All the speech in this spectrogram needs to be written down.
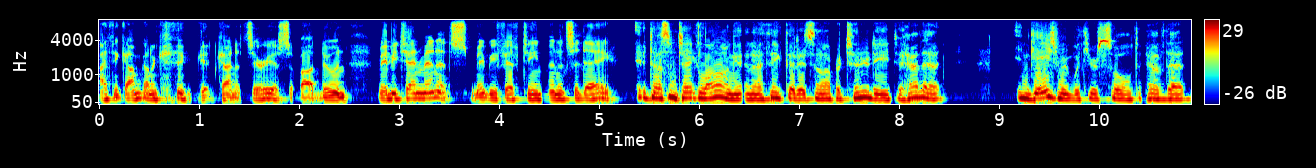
I think I'm going to get kind of serious about doing maybe 10 minutes, maybe 15 minutes a day. It doesn't take long. And I think that it's an opportunity to have that engagement with your soul, to have that,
